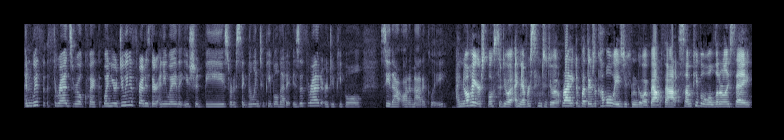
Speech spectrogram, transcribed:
And with threads, real quick, when you're doing a thread, is there any way that you should be sort of signaling to people that it is a thread, or do people see that automatically. I know how you're supposed to do it. I never seem to do it right, but there's a couple ways you can go about that. Some people will literally say,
